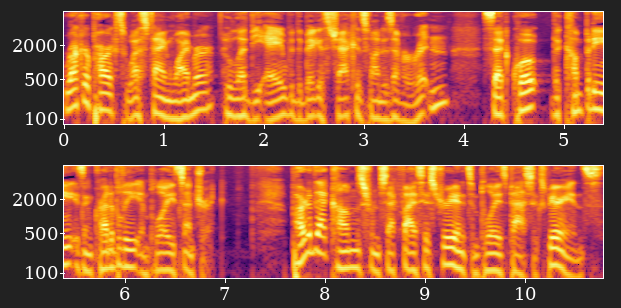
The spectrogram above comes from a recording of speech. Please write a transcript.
Rucker Park's Westang Weimer, who led the A with the biggest check his fund has ever written, said, quote, the company is incredibly employee centric. Part of that comes from SecFi's history and its employees' past experience,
